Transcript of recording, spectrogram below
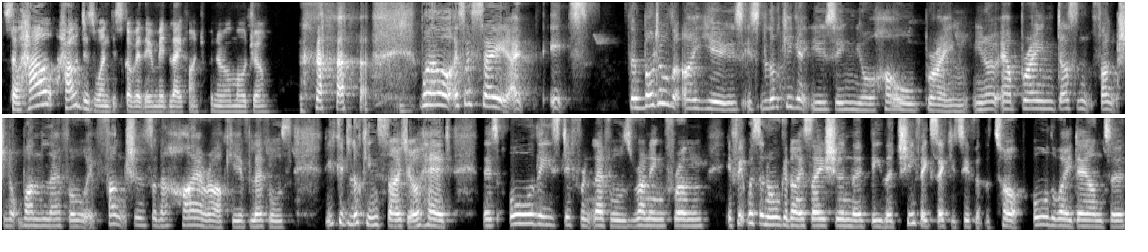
So how how does one discover their midlife entrepreneurial mojo? well, as I say, I, it's the model that I use is looking at using your whole brain. You know, our brain doesn't function at one level, it functions on a hierarchy of levels. You could look inside your head, there's all these different levels running from, if it was an organization, there'd be the chief executive at the top, all the way down to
